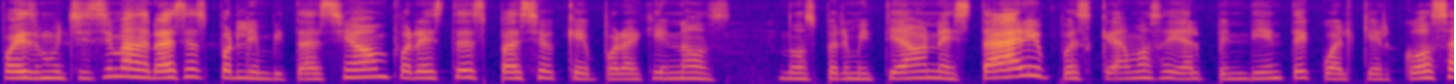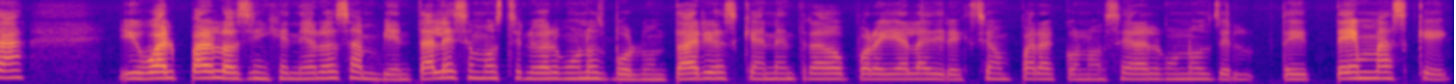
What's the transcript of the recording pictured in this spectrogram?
Pues muchísimas gracias por la invitación, por este espacio que por aquí nos, nos permitieron estar y pues quedamos ahí al pendiente cualquier cosa. Igual para los ingenieros ambientales hemos tenido algunos voluntarios que han entrado por ahí a la dirección para conocer algunos de, temas que,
